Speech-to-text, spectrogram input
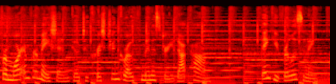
For more information, go to ChristianGrowthMinistry.com. Thank you for listening.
